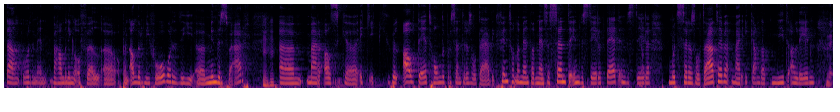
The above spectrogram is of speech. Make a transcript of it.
dan worden mijn behandelingen ofwel eh, op een ander niveau, worden die eh, minder zwaar. Mhm. Ehm, maar als ik, eh, ik, ik wil altijd 100% resultaat. Ik vind van het moment dat mensen centen investeren, tijd investeren, moeten ze resultaat hebben. Maar ik kan dat niet alleen Nee.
